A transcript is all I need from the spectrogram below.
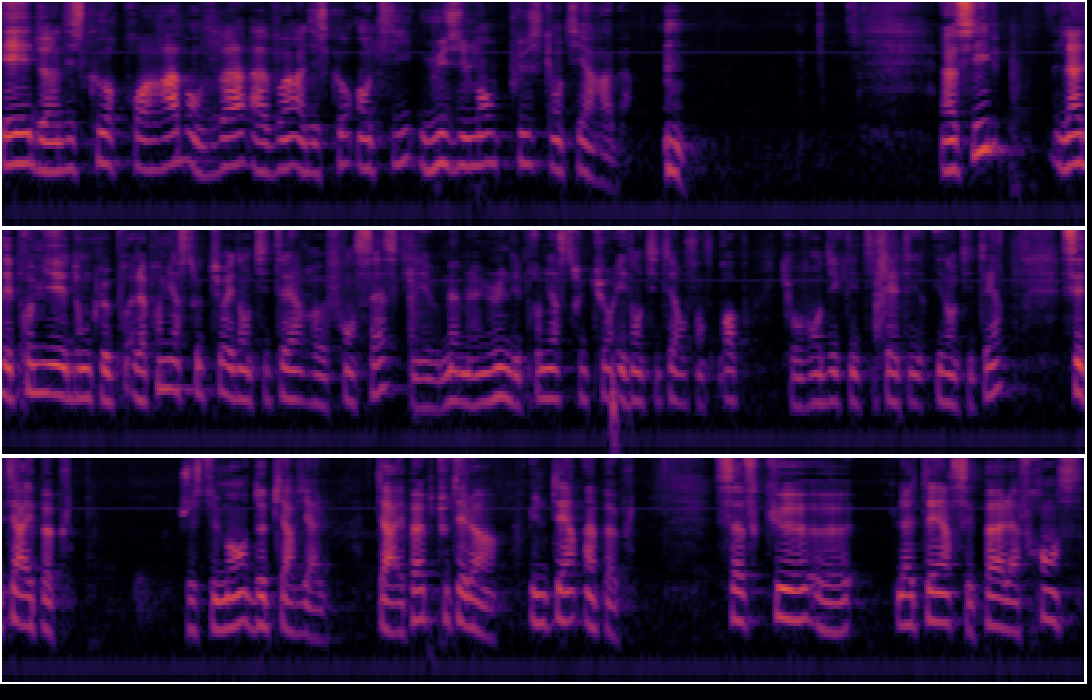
Et d'un discours pro-arabe, on va avoir un discours anti-musulman plus qu'anti-arabe. Ainsi, l'un des premiers, donc la première structure identitaire euh, française, qui est même l'une des premières structures identitaires au sens propre qui revendique l'étiquette identitaire, c'est Terre et Peuple, justement, de Pierre Vial. Terre et Peuple, tout est là, une terre, un peuple. Sauf que euh, la terre, c'est pas la France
